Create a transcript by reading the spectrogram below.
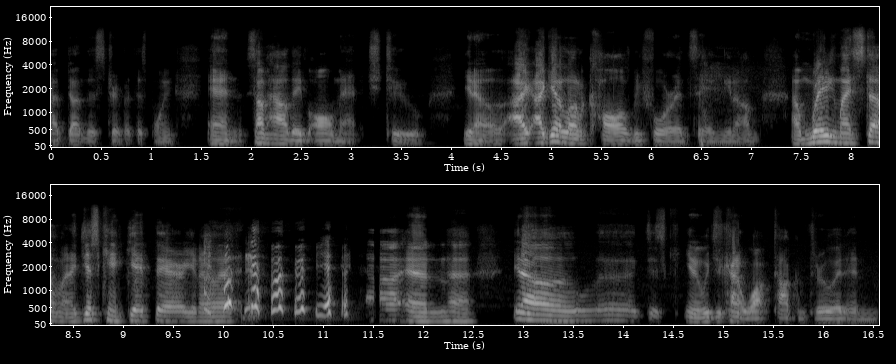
have done this trip at this point, and somehow they've all managed to. You know, I, I get a lot of calls before and saying, you know, I'm I'm waiting my stuff and I just can't get there. You know, yeah. uh, and uh, you know, uh, just you know, we just kind of walk, talk them through it, and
